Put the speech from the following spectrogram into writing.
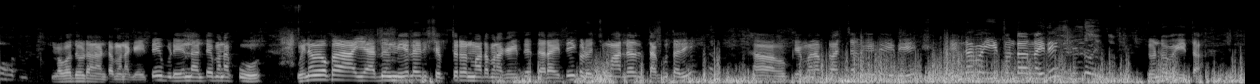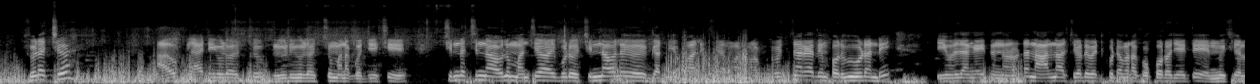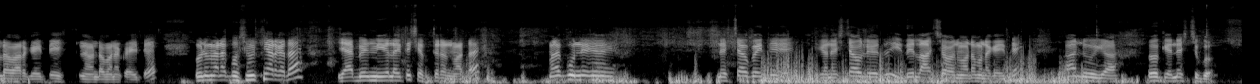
మొగదూడ అంట మనకైతే. ఇప్పుడు ఏంటంటే మనకు మినిమం ఒక యాభై వేలు అయితే చెప్తారు అనమాట మనకైతే. ధర అయితే ఇక్కడ వచ్చి మాట్లాడితే తగ్గుతుంది. ఓకే. మన ప్రస్తుతానికి అయితే ఇది. రెండవ ఈత ఉంటుందన్న ఇది? రెండవ ఈత. చూడొచ్చు. ఆవు క్లారిటీ చూడవచ్చు బ్రీడ్ చూడొచ్చు మనకు వచ్చేసి చిన్న చిన్న ఆవులు మంచిగా ఇప్పుడు చిన్న ఆవులు గట్టిగా పాలిస్తాయి. అనమాట మనకు చూస్తున్నారు కదా పొరుగు చూడండి. ఈ విధంగా అయితే ఉందన్నమాట. నాలుగు నాలుగు చీరలు పెట్టుకుంటే మనకు ఒక్కో రోజు అయితే ఎనిమిది చీరల వరకు అయితే ఇస్తుందంట మనకైతే. ఇప్పుడు మనకు చూసినారు కదా యాభై ఎనిమిది వేలు అయితే చెప్తారనమాట మనకు నెక్స్ట్ స్టాక్ అయితే ఇక నెక్స్ట్ స్టాక్ లేదు. ఇదే లాస్ట్ స్టాక్ అనమాట మనకైతే. అండ్ ఇక ఓకే నెక్స్ట్ గో.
